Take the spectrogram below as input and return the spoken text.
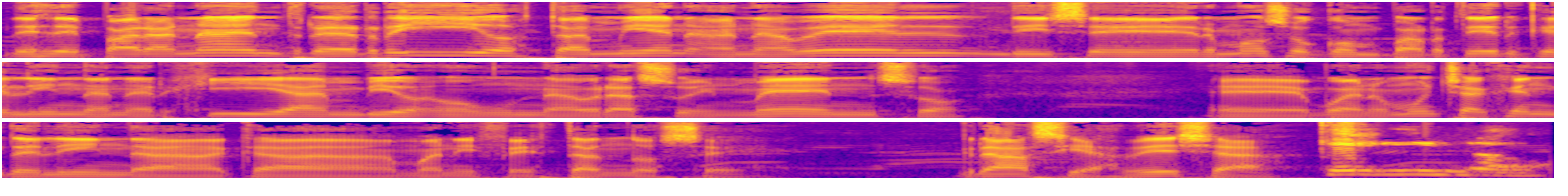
Desde Paraná, Entre Ríos, también Anabel. Dice, hermoso compartir, qué linda energía. Envío un abrazo inmenso. Eh, bueno, mucha gente linda acá manifestándose. Gracias, Bella. Qué lindo.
